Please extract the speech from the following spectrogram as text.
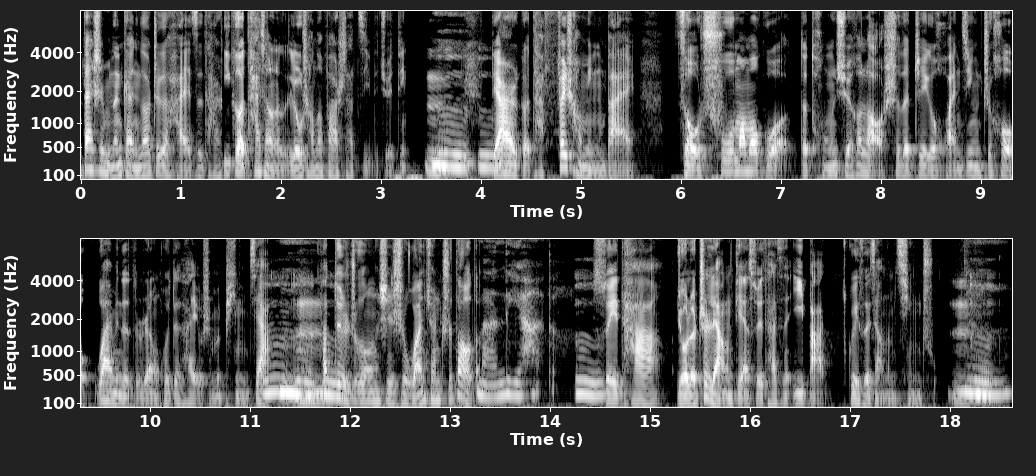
但是能感觉到这个孩子，他一个他想留长头发是他自己的决定，嗯嗯，第二个，他非常明白，走出猫猫果的同学和老师的这个环境之后，外面的人会对他有什么评价，嗯他对着这个东西是完全知道的。蛮厉害的，嗯。所以他有了这两点，所以他才一把规则讲那么清楚。嗯。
